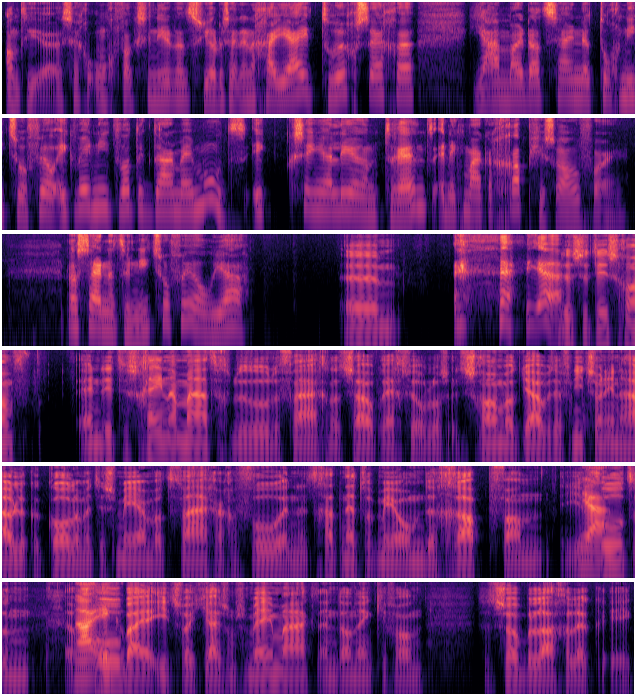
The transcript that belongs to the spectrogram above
anti, eh, zeggen ongevaccineerden dat ze Joden zijn. En dan ga jij terug zeggen, ja, maar dat zijn er toch niet zoveel. Ik weet niet wat ik daarmee moet. Ik signaleer een trend en ik maak er grapjes over. Dan zijn het er niet zoveel, ja. Ehm, ja. Dus het is gewoon, en dit is geen aanmatig bedoelde vraag, dat zou oprecht veel oplossen. Het is gewoon wat jou betreft niet zo'n inhoudelijke column. Het is meer een wat vager gevoel en het gaat net wat meer om de grap van, je Ja. voelt een, een Nou, gevoel ik- bij iets wat jij soms meemaakt en dan denk je van, het is zo belachelijk, ik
